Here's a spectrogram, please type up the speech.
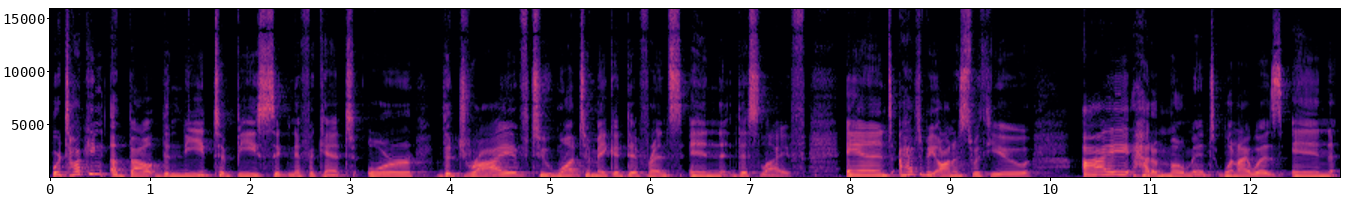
we're talking about the need to be significant or the drive to want to make a difference in this life. And I have to be honest with you, I had a moment when I was in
